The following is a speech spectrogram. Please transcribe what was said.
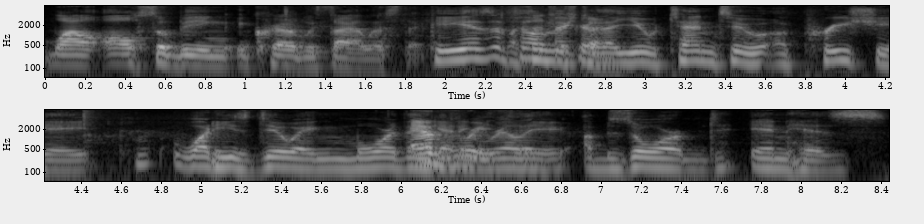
while also being incredibly stylistic. He is a filmmaker that you tend to appreciate what he's doing more than Everything. getting really absorbed in his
